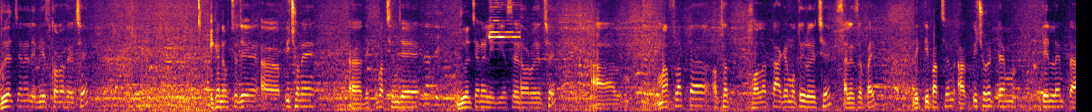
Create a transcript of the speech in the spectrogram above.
ডুয়েল চ্যানেল এবিএস করা হয়েছে। এখানে হচ্ছে যে পিছনে দেখতে পাচ্ছেন যে ডুয়েল চ্যানেল এবিএস দেওয়া রয়েছে। আর মাফলারটা অর্থাৎ হলারটা আগের মতোই রয়েছে সাইলেন্সার পাইপ দেখতেই পাচ্ছেন। আর পিছনের ট্যাম টেল ল্যাম্পটা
